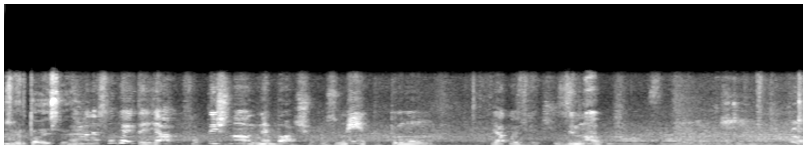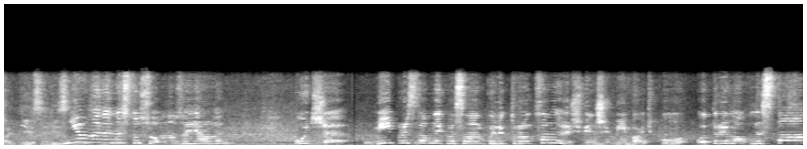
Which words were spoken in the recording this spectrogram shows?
Звертайся. Ви мене слухаєте, я фактично не бачу, розумієте? Тому якось зі мною. Ні, в мене не стосовно заяви. Отже, мій представник Василенко Віктор Олександрович, він же мій батько, отримав листа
